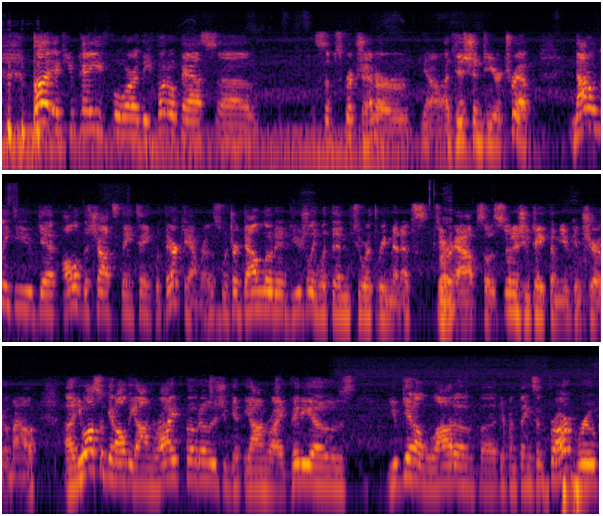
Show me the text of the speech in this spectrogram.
but if you pay for the PhotoPass uh, subscription or you know addition to your trip, not only do you get all of the shots they take with their cameras, which are downloaded usually within two or three minutes to your app, so as soon as you take them, you can share them out. Uh, you also get all the on-ride photos, you get the on-ride videos, you get a lot of uh, different things. And for our group,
